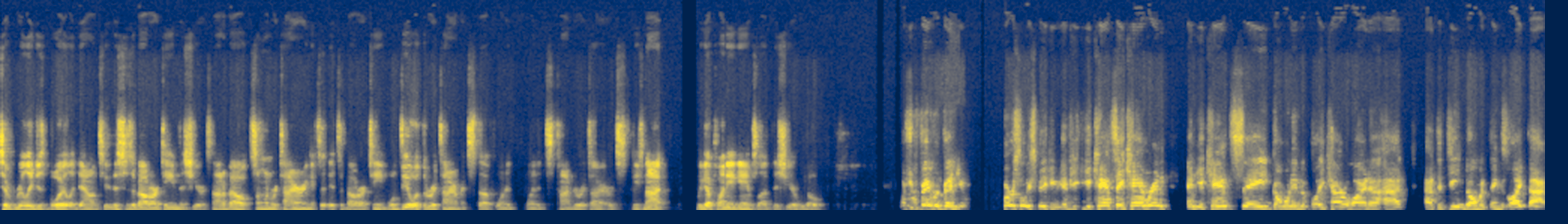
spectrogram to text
to really just boil it down to this is about our team this year. It's not about someone retiring. It's it's about our team. We'll deal with the retirement stuff when it when it's time to retire. It's he's not we got plenty of games left this year we hope what's your favorite venue personally speaking if you, you can't say cameron and you can't say going into play Carolina at at the Dean Dome and things like that.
